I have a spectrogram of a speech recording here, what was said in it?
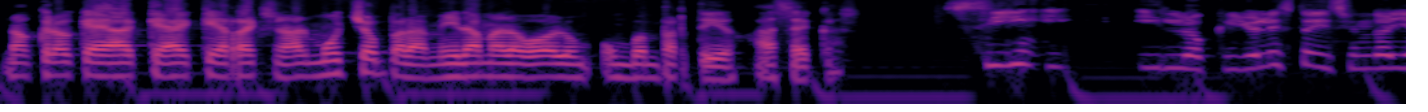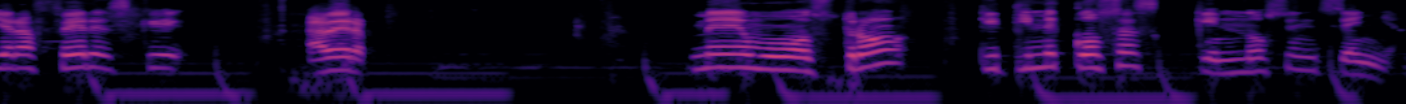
no creo que, que hay que reaccionar mucho. Para mí, la Melo un, un buen partido, a secas. Sí, y, y, lo que yo le estoy diciendo ayer a Fer es que, a ver, me demostró que tiene cosas que no se enseñan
